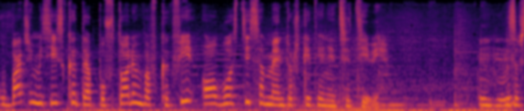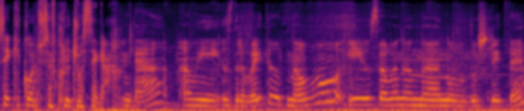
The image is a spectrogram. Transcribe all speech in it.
обаче ми се иска да повторим в какви области са менторските инициативи. За всеки, който се включва сега. Да, ами здравейте отново и особено на новодошлите.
